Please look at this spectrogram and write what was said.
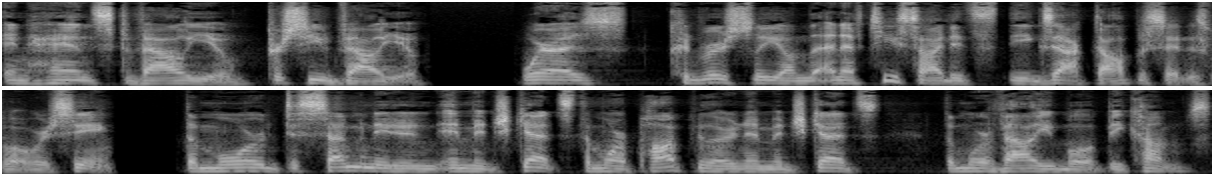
enhanced value, perceived value. Whereas conversely, on the NFT side, it's the exact opposite is what we're seeing the more disseminated an image gets, the more popular an image gets, the more valuable it becomes.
